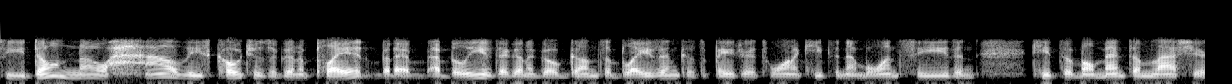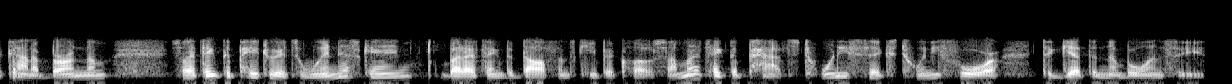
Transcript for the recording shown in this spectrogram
So you don't know how these coaches are going to play it, but I, I believe they're going to go guns a blazing because the Patriots want to keep the number one seed and keep the momentum last year, kind of burn them. So I think the Patriots win this game, but I think the Dolphins keep it close. So I'm going to take the Pats 26-24 to get the number one seed.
